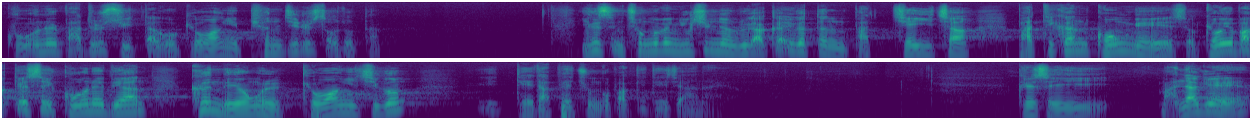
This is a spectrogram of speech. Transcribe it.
구원을 받을 수 있다고 교황이 편지를 써줬다. 이것은 1960년 우리가 아까 읽었던 제2차 바티칸 공회에서 교회 밖에서의 구원에 대한 그 내용을 교황이 지금 대답해 준 것밖에 되지 않아요. 그래서 이 만약에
